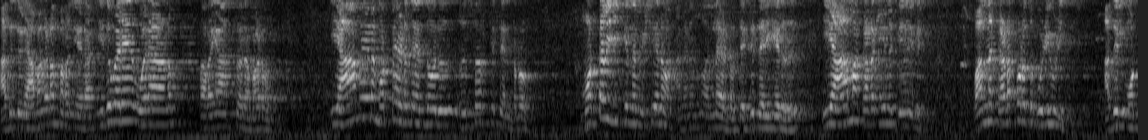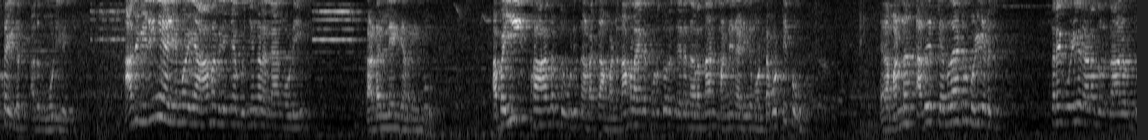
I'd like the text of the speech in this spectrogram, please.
അതിന്റെ ഒരു അപകടം പറഞ്ഞുതരാം ഇതുവരെ ഒരാളും പറയാത്ത ഒരു ഈ ആമയുടെ മുട്ട ഇടുന്ന എന്തോ ഒരു റിസർച്ച് സെന്ററോ മുട്ട വിരിക്കുന്ന മിഷ്യനോ അങ്ങനെയൊന്നും അല്ല കേട്ടോ തെറ്റിദ്ധരിക്കരുത്. ഈ ആമ കടലിൽ നിന്ന് കയറി വരും. വന്ന് കടപ്പുറത്ത് കുഴി കുഴിക്കും അതിൽ മുട്ടയിടും അത് മൂടി വയ്ക്കും. അത് വിരിഞ്ഞു കഴിയുമ്പോൾ ഈ ആമ വിരിഞ്ഞ കുഞ്ഞുങ്ങളെല്ലാം കൂടി കടലിലേക്ക് ഇറങ്ങി പോകും. അപ്പൊ ഈ ഭാഗത്ത് കൂടി നടക്കാൻ പാടില്ല. നമ്മൾ അതിന്റെ പുറത്തൂടെ കയറി നടന്നാൽ മണ്ണിനടിയിൽ മുട്ട പൊട്ടിപ്പോകും മണ്ണ് അത് ചെറുതായിട്ട് കുഴിയെടുക്കും. ഇത്രയും കുഴിയെ കാണത്തുള്ളൂ താഴോട്ട്.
